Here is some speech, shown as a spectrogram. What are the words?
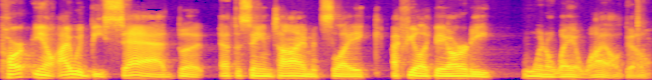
part you know I would be sad, but at the same time, it's like I feel like they already went away a while ago.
